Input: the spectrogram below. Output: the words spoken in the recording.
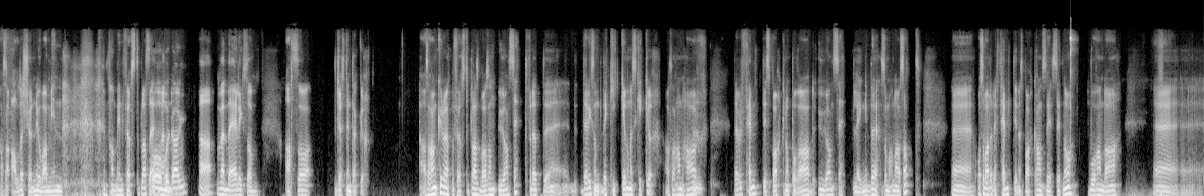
Altså, alle skjønner jo hva min, hva min førsteplass er. Men, ja, men det er liksom Altså, Justin Tucker. Altså, Han kunne vært på førsteplass bare sånn uansett, for det, eh, det er liksom det er kickernes kicker. Altså, han har Mm. Det er vel 50 spark nå på rad, uansett lengde som han har satt. Eh, og så var det det 50. sparket hans sitt nå, hvor han da eh,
